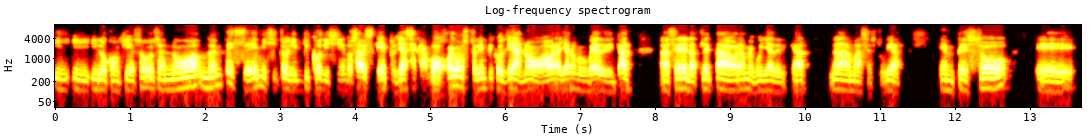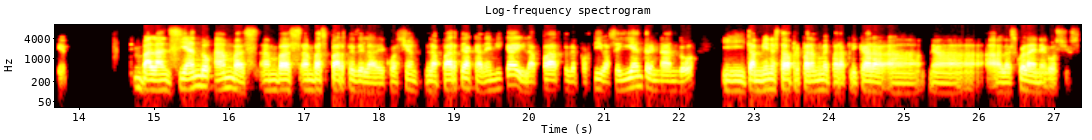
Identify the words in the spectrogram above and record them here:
y, lo confieso, o sea, no, no empecé mi ciclo olímpico diciendo, ¿sabes qué? Pues ya se acabó, Juegos Olímpicos ya no, ahora ya no me voy a dedicar a ser el atleta, ahora me voy a dedicar nada más estudiar. Empezó eh, eh, balanceando ambas, ambas, ambas partes de la ecuación, la parte académica y la parte deportiva. Seguía entrenando y también estaba preparándome para aplicar a, la escuela de negocios.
